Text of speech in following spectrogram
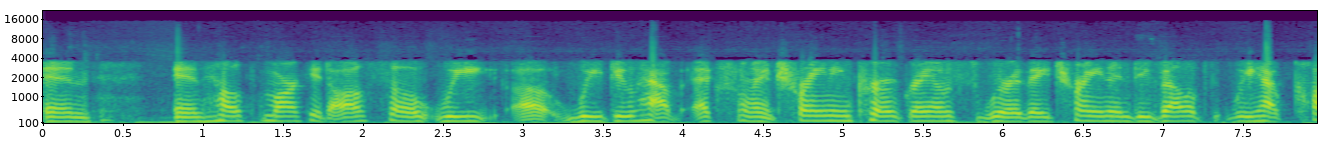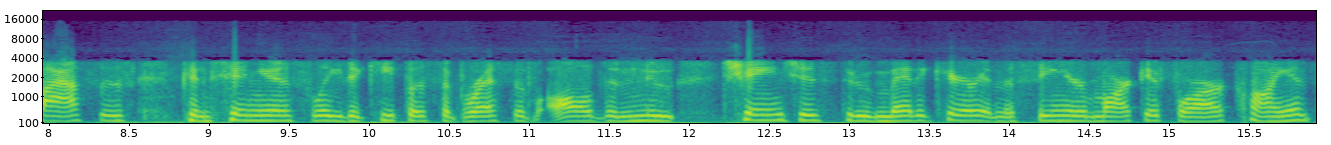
and in Health Market also we uh, we do have excellent training programs where they train and develop. We have classes continuously to keep us abreast of all the new changes through Medicare and the senior market for our clients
